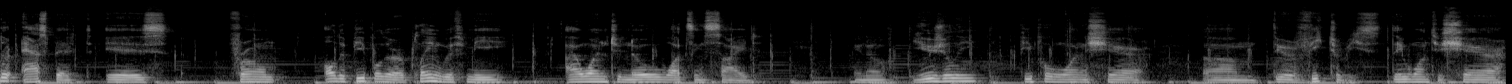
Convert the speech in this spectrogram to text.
Another aspect is from all the people that are playing with me, I want to know what's inside. You know, usually people want to share um, their victories, they want to share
